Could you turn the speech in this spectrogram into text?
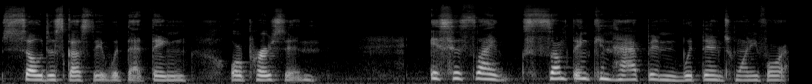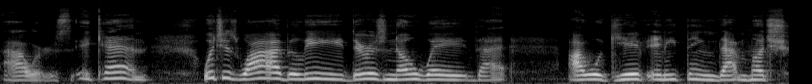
so disgusted with that thing or person. It's just like something can happen within 24 hours. It can, which is why I believe there is no way that I would give anything that much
